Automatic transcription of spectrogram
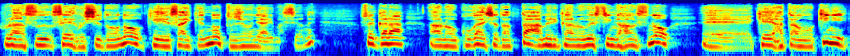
フランス政府主導の経営再建の途上にありますよね。それから、あの、子会社だったアメリカのウェスティングハウスの、えー、経営破綻を機に、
